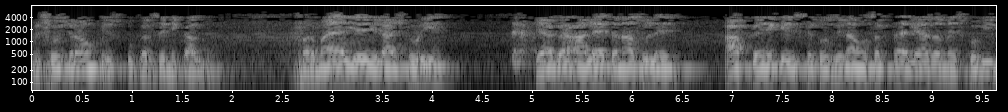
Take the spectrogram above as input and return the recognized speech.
میں سوچ رہا ہوں کہ اس کو گھر سے نکال دوں۔ فرمایا، یہ علاج تھوڑی ہے کہ اگر اعلی تناسل ہے، آپ کہیں کہ اس سے تو زنا ہو سکتا ہے، لہذا میں اس کو بھی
